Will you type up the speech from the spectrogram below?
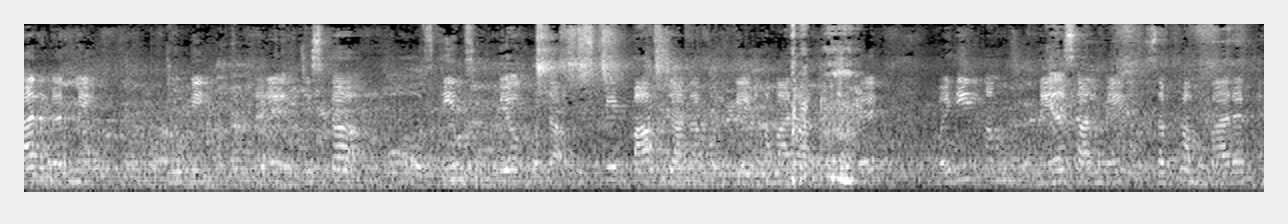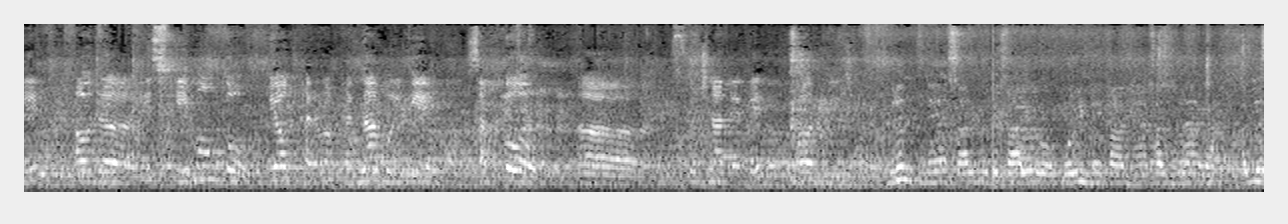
हर घर में जो भी अरे जिसका वो स्कीम्स उपयोग होता, उसके पास जाना बोल के हमारा है। वही हम नए साल में सबका मुबारक है और इस स्कीमों को उपयोग करना बोल के सबको सूचना देते और मैडम नए साल में जो साल जो कोविड नहीं था, नया साल मनाया गया अब ये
